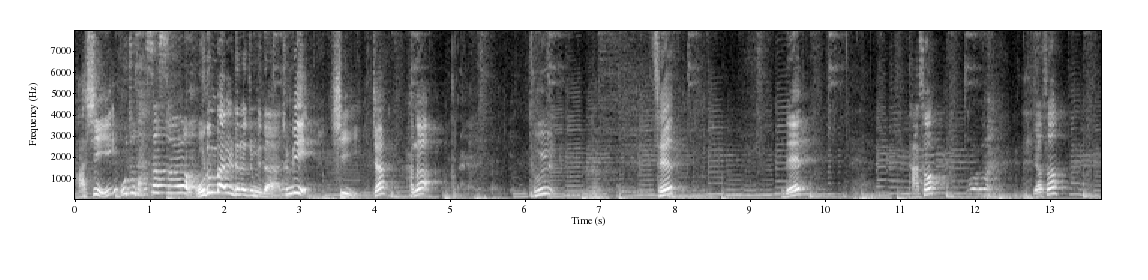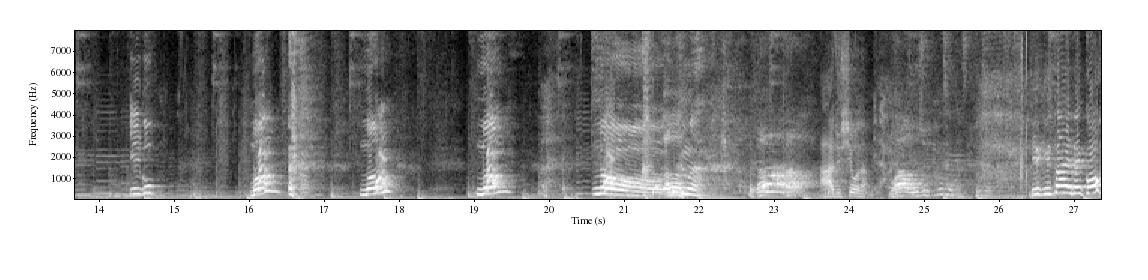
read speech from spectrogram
다시 오줌 다 쌌어요. 오른발을 들어줍니다. 준비 시작. 하나, 둘, 셋, 넷, 다섯, 여섯, 일곱, 멍, 멍, 멍, 멍. 그만. 아주 시원합니다. 와, 오줌 평생 다 쌌어. 이렇게 싸야 돼 꼭.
